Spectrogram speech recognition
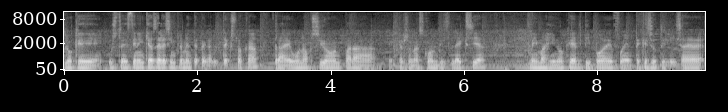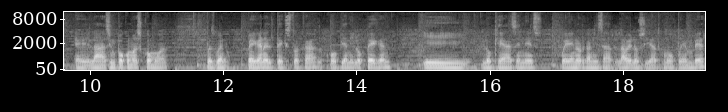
Lo que ustedes tienen que hacer es simplemente pegar el texto acá. Trae una opción para personas con dislexia. Me imagino que el tipo de fuente que se utiliza eh, la hace un poco más cómoda. Pues bueno, pegan el texto acá, copian y lo pegan y lo que hacen es pueden organizar la velocidad como pueden ver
